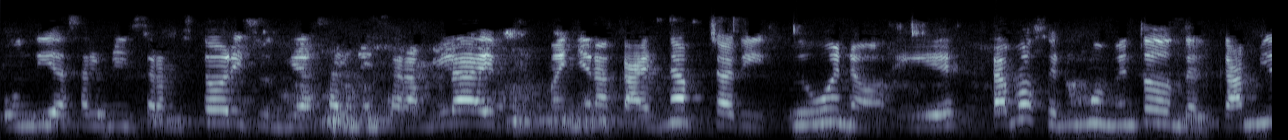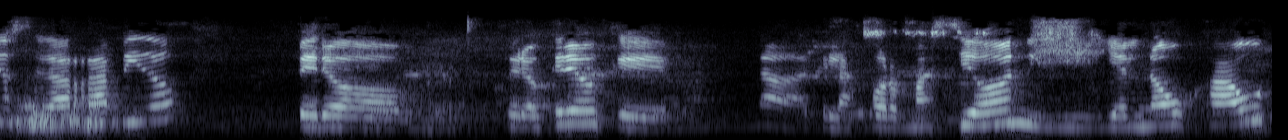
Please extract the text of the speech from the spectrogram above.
Un día sale un Instagram Stories, un día sale un Instagram Live, mañana cae Snapchat y, y bueno, y estamos en un momento donde el cambio se da rápido, pero, pero creo que que la formación y, el know-how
